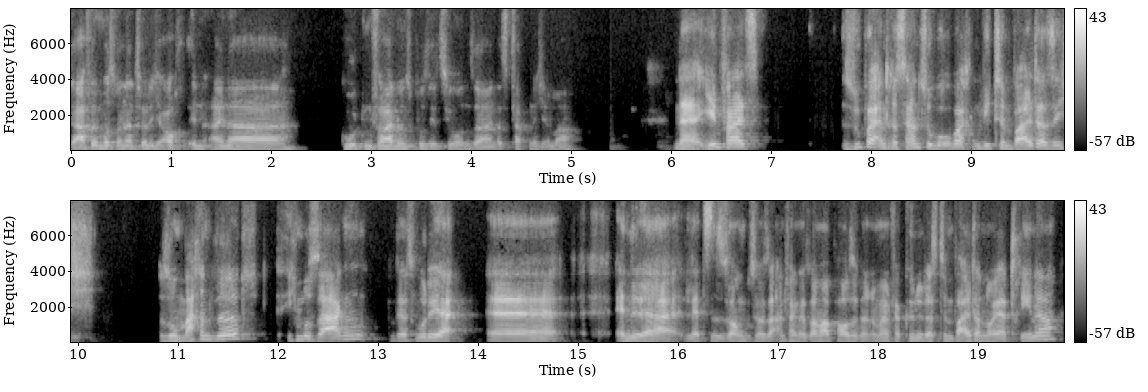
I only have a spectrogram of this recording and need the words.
dafür muss man natürlich auch in einer guten Verhandlungsposition sein. Das klappt nicht immer. Naja, jedenfalls super interessant zu beobachten, wie Tim Walter sich so machen wird. Ich muss sagen, das wurde ja äh, Ende der letzten Saison bzw. Anfang der Sommerpause dann irgendwann verkündet, dass Tim Walter neuer Trainer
